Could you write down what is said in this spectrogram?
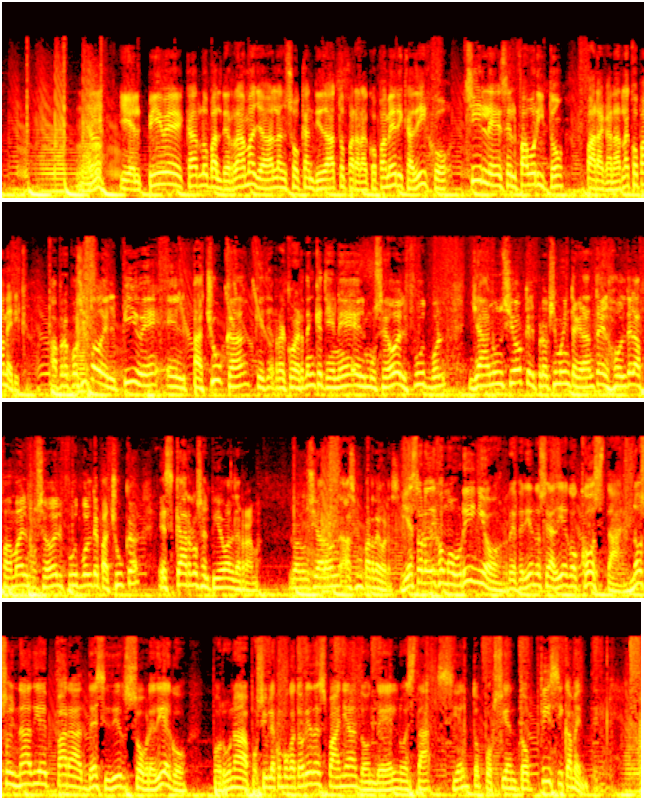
Y el pibe Carlos Valderrama ya lanzó candidato para la Copa América. Dijo, Chile es el favorito para ganar la Copa América. A propósito del pibe, el Pachuca, que recuerden que tiene el Museo del Fútbol, ya anunció que el próximo integrante del Hall de la Fama del Museo del Fútbol de Pachuca es Carlos el pibe Valderrama. Lo anunciaron hace un par de horas. Y esto lo dijo Mourinho, refiriéndose a Diego Costa. No soy nadie para decidir sobre Diego por una posible convocatoria de España donde él no está 100% físicamente.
